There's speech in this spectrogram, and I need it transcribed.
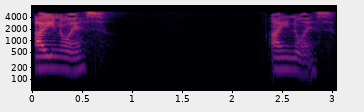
ahí no es. Ahí no es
